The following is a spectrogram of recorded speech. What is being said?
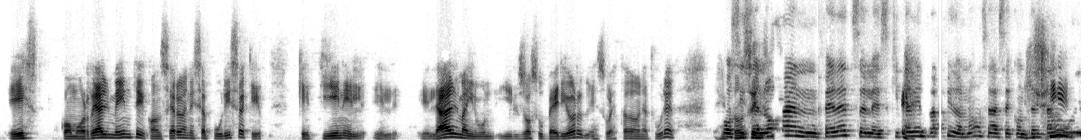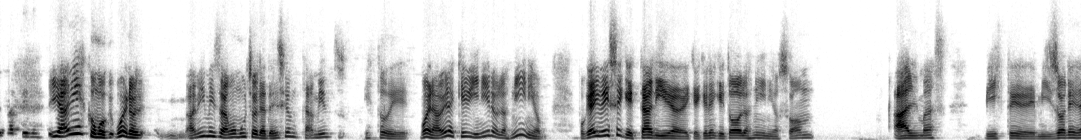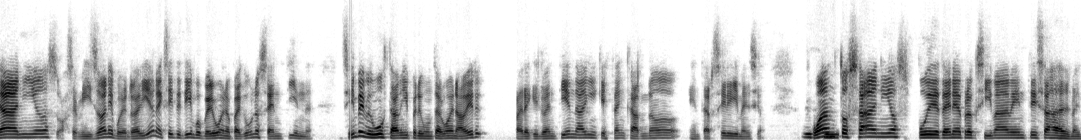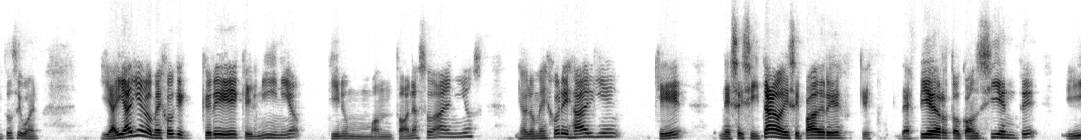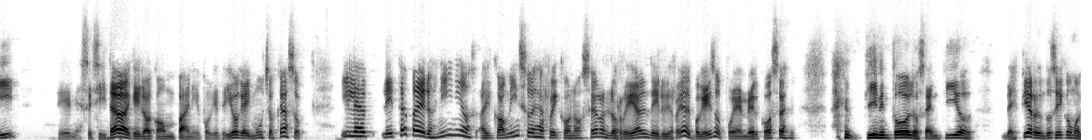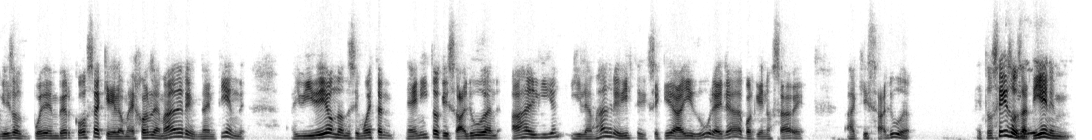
es como realmente conservan esa pureza que, que tiene el, el alma y, el yo superior en su estado natural. o si se enojan, FedEx se les quita bien rápido, ¿no? O sea, se contentan muy rápido. Y ahí es como que, bueno, a mí me llamó mucho la atención también esto de, bueno, a ver a qué vinieron los niños. Porque hay veces que está la idea de que creen que todos los niños son almas, viste, de millones de años, o sea, millones, porque en realidad no existe tiempo, pero bueno, para que uno se entienda. Siempre me gusta a mí preguntar, bueno, a ver, para que lo entienda alguien que está encarnado en tercera dimensión. ¿Cuántos años puede tener aproximadamente esa alma? Entonces, bueno, y hay alguien a lo mejor que cree que el niño tiene un montonazo de años y a lo mejor es alguien que necesitaba ese padre que despierto, consciente y eh, necesitaba que lo acompañe, porque te digo que hay muchos casos. Y la, etapa de los niños al comienzo es reconocer lo real de lo irreal, porque ellos pueden ver cosas, tienen todos los sentidos despiertos, entonces es como que ellos pueden ver cosas que a lo mejor la madre no entiende. Hay videos donde se muestran nenitos que saludan a alguien y la madre, viste, se queda ahí dura, helada, porque no sabe a qué saluda. Entonces ellos ya tienen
